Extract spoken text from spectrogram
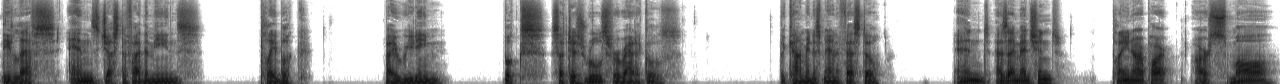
the left's ends justify the means playbook by reading books such as Rules for Radicals, the Communist Manifesto, and as I mentioned, playing our part, our small,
